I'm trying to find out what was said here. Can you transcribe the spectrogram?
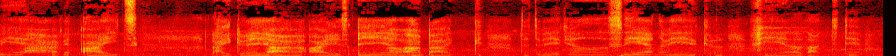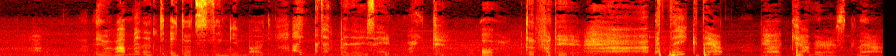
we have eyes, like we have eyes in our back that we can see and we can feel that they yeah, one minute it was thinking about I the better is here right or the for the I think there there are cameras there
